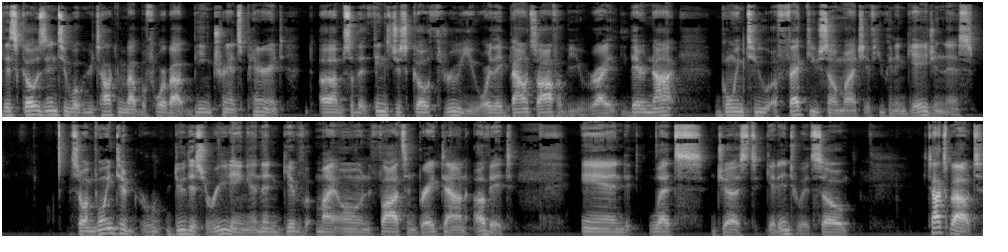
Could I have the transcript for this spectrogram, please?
This goes into what we were talking about before about being transparent um, so that things just go through you or they bounce off of you, right? They're not going to affect you so much if you can engage in this. So I'm going to do this reading and then give my own thoughts and breakdown of it. And let's just get into it. So he talks about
